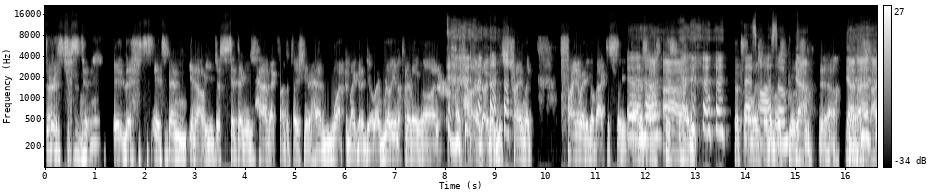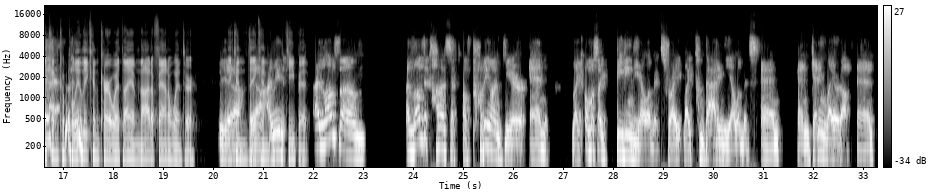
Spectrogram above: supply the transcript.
There is just it, it's, it's been you know you just sit there and you just have that contemplation in your head. What am I going to do? Am I really going to put everything on, or like how, am I going to just try and like find a way to go back to sleep? That is Uh-huh. always been that's, That's always been the awesome. most brutal. Yeah. thing. Yeah, Yeah, that I can completely concur with. I am not a fan of winter. yeah. They can they yeah. can I mean, keep it. I love um I love the concept of putting on gear and like almost like beating the elements, right? Like combating the elements and and getting layered up and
